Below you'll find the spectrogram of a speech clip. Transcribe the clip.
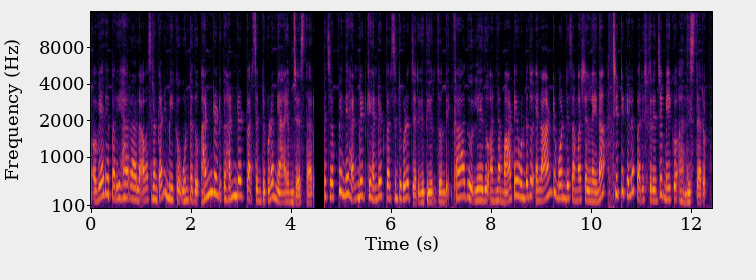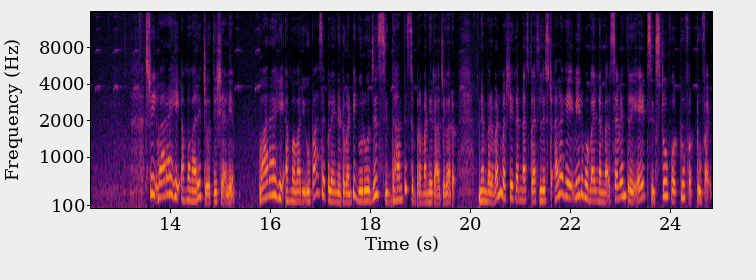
వేరే పరిహారాల అవసరం కానీ మీకు ఉండదు. హండ్రెడ్కి హండ్రెడ్ పర్సెంట్ కూడా న్యాయం చేస్తారు. చెప్పింది హండ్రెడ్కి హండ్రెడ్ పర్సెంట్ కూడా జరిగి తీరుతుంది. కాదు లేదు అన్న మాటే ఉండదు. ఎలాంటి మొండి సమస్యలనైనా చిట్టికెళ్ళ పరిష్కరించి మీకు అందిస్తారు. శ్రీ వారాహి అమ్మవారి జ్యోతిషాలయం వారాహి అమ్మవారి ఉపాసకులైనటువంటి గురూజీ సిద్ధాంతి సుబ్రహ్మణ్యరాజు గారు. నెంబర్ వన్ వశీకరణ స్పెషలిస్ట్ అలాగే వీరి mobile number seven three eight six two four two four two five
